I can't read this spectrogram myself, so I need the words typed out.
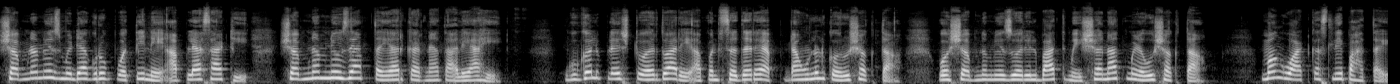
शबनम न्यूज मीडिया ग्रुप वतीने आपल्यासाठी शबनम न्यूज ॲप तयार करण्यात आले आहे. गुगल प्ले स्टोअरद्वारे आपण सदर ॲप डाउनलोड करू शकता व शबनम न्यूजवरील बातमी क्षणात मिळवू शकता. मग वाट कसली पाहताय?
